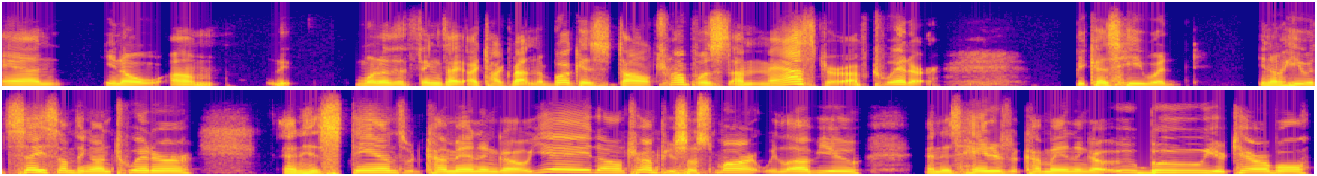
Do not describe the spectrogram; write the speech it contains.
and you know um, one of the things I, I talked about in the book is Donald Trump was a master of Twitter because he would you know he would say something on Twitter and his stands would come in and go, "Yay, Donald Trump, you're so smart, we love you," and his haters would come in and go, "Ooh, boo, you're terrible,"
